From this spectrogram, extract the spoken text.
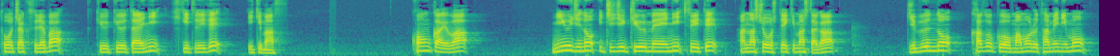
到着すれば、救急隊に引き継いでいきます。今回は、乳児の一時救命について話をしてきましたが、自分の家族を守るためにも、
